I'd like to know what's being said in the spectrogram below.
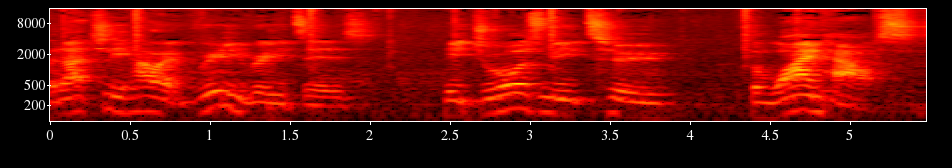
But actually, how it really reads is He draws me to the wine house,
